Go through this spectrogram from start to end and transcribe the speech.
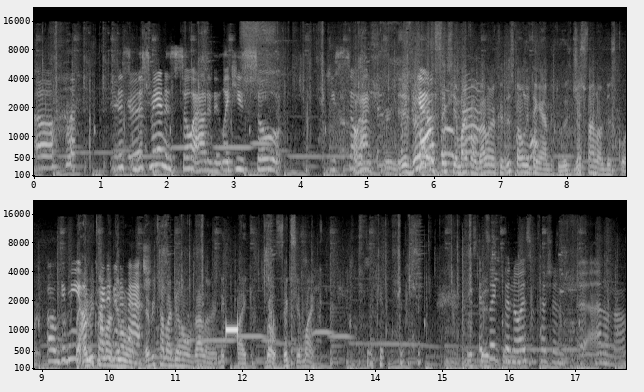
Uh, This good? this man is so out of it. Like he's so he's so out. Of it. Is there Yeah? a way to fix your mic on Valorant? Because this is the only thing I have to do. It's just find on Discord. Oh, give me. But I'm every time kind I of get in a on, match. every time I get on Valorant, nigga, like, bro, fix your mic. It's like the noise suppression. Uh, I don't know.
